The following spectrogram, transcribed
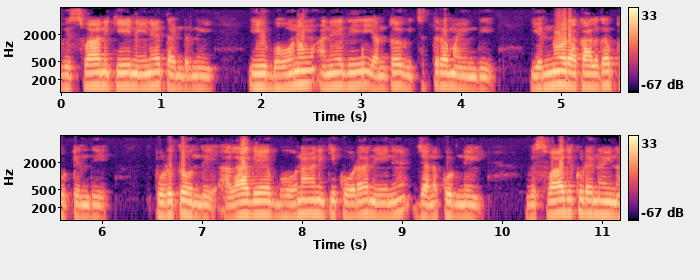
విశ్వానికి నేనే తండ్రిని. ఈ భువనం అనేది ఎంతో విచిత్రమైంది. ఎన్నో రకాలుగా పుట్టింది పుడుతోంది. అలాగే భువనానికి కూడా నేనే జనకుడిని. విశ్వాధికుడనైన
